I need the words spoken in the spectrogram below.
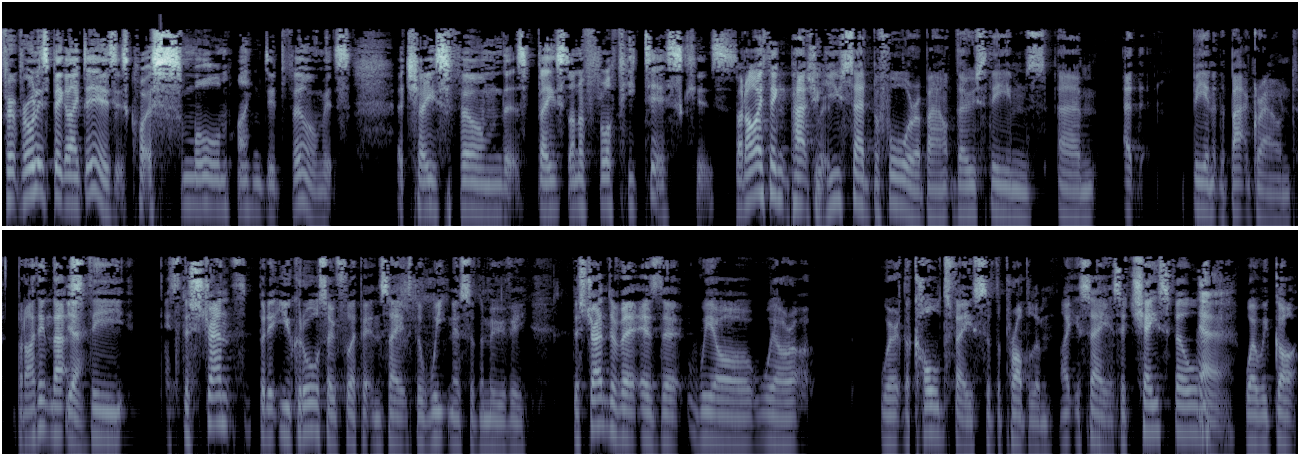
for for all its big ideas, it's quite a small-minded film. It's a chase film that's based on a floppy disk. It's But I think, Patrick, you said before about those themes um, at, being at the background. But I think that's Yeah. the it's the strength, but it, you could also flip it and say it's the weakness of the movie. The strength of it is that we are we are we're at the cold face of the problem. Like you say, it's a chase film Yeah. where we've got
